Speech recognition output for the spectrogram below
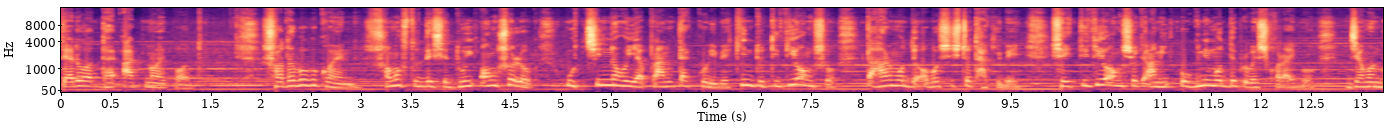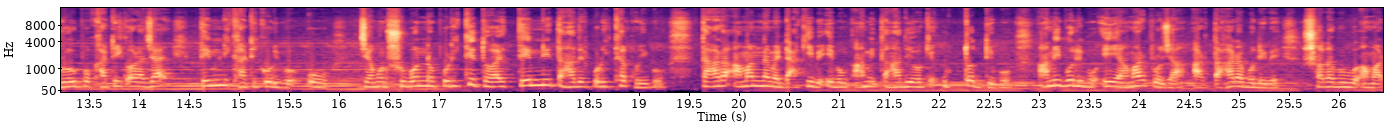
তেরো অধ্যায় আট নয় পদ। সদাবাবু কহেন, সমস্ত দেশে দুই অংশ লোক উচ্ছিন্ন হইয়া প্রাণত্যাগ করিবে, কিন্তু তৃতীয় অংশ তাহার মধ্যে অবশিষ্ট থাকিবে। সেই তৃতীয় অংশকে আমি অগ্নি মধ্যে প্রবেশ করাইব। যেমন রৌপ্য খাঁটি করা যায়, তেমনি খাঁটি করিব ও যেমন সুবর্ণ পরীক্ষিত হয়, তেমনি তাহাদের পরীক্ষা করিব। তাহারা আমার নামে ডাকিবে এবং আমি তাহাদিওকে উত্তর দিব। আমি বলিব, এ আমার প্রজা। আর তাহারা বলিবে, সদাবাবু আমার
